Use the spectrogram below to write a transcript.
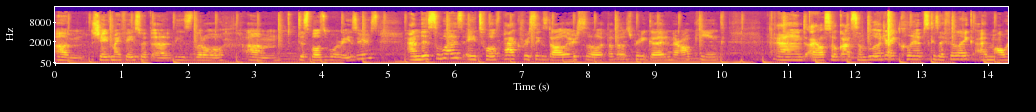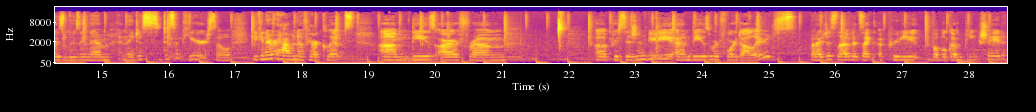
um, shave my face with uh, these little um, disposable razors. And this was a 12 pack for six dollars so I thought that was pretty good and they're all pink. And I also got some blow dry clips because I feel like I'm always losing them and they just disappear. So you can never have enough hair clips. Um, these are from uh, Precision Beauty and these were four dollars. But I just love it's like a pretty bubblegum pink shade.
